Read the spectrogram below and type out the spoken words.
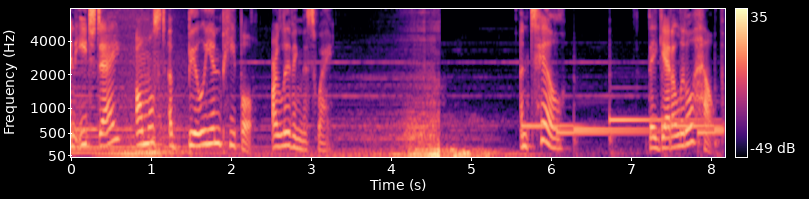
And each day, almost a billion people are living this way. Until they get a little help.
